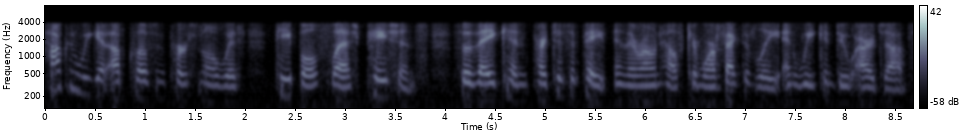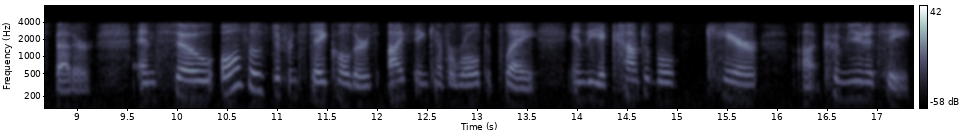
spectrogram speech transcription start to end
How can we get up close and personal with people slash patients so they can participate in their own healthcare more effectively and we can do our jobs better. And so all those different stakeholders I think have a role to play in the accountable care uh, community.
